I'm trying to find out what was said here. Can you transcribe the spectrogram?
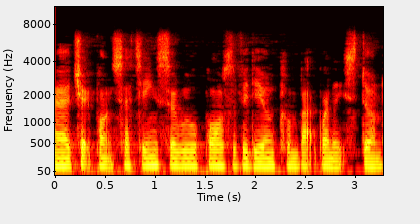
uh, checkpoint settings. So we'll pause the video and come back when it's done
